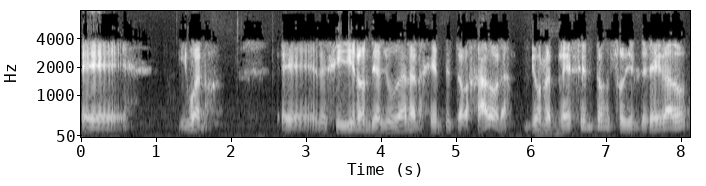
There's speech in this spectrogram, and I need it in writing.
eh, y bueno, eh, decidieron de ayudar a la gente trabajadora. Yo represento, soy el delegado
